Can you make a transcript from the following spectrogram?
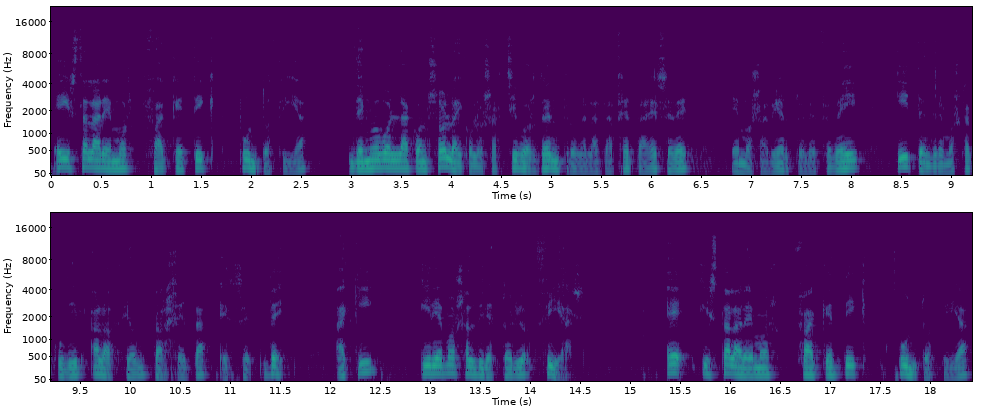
e instalaremos faketic.cia. De nuevo en la consola y con los archivos dentro de la tarjeta SD, hemos abierto el FBI y tendremos que acudir a la opción tarjeta SD. Aquí iremos al directorio CIAS e instalaremos faketic.cia.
